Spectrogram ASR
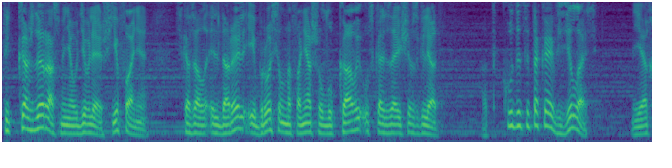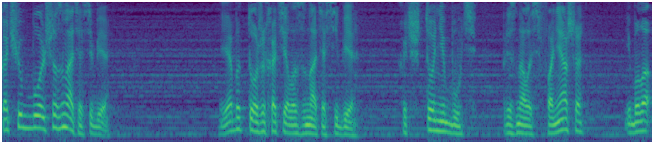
«Ты каждый раз меня удивляешь, Ефания», — сказал Эльдарель и бросил на Фаняшу лукавый ускользающий взгляд. «Откуда ты такая взялась? Я хочу больше знать о тебе». «Я бы тоже хотела знать о себе. Хоть что-нибудь», — призналась Фаняша и была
